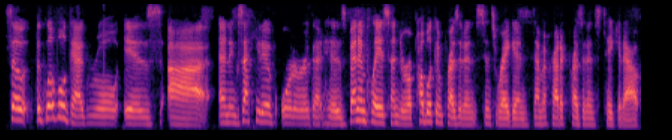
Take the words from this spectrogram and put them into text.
so the global gag rule is uh, an executive order that has been in place under Republican presidents since Reagan. Democratic presidents take it out.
